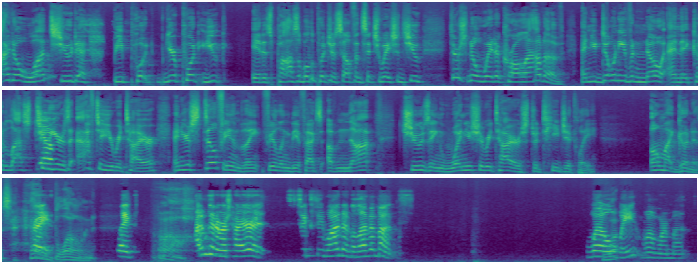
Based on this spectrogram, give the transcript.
I don't want you to be put, you're put, you, it is possible to put yourself in situations you there's no way to crawl out of and you don't even know and it could last two yep. years after you retire and you're still feeling the, feeling the effects of not choosing when you should retire strategically oh my goodness head right. blown like, oh. I'm going to retire at 61 and 11 months. Well, what? wait one more month.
